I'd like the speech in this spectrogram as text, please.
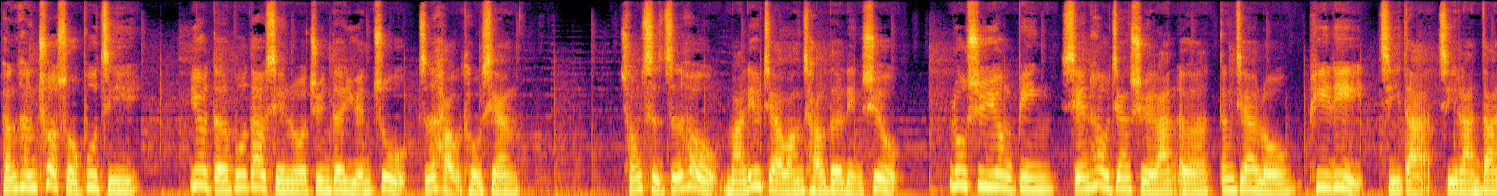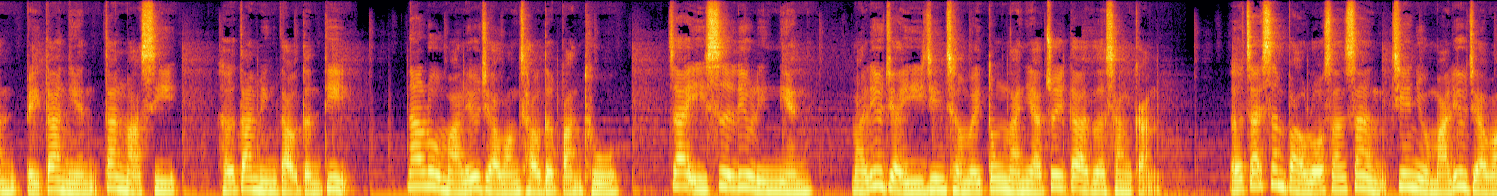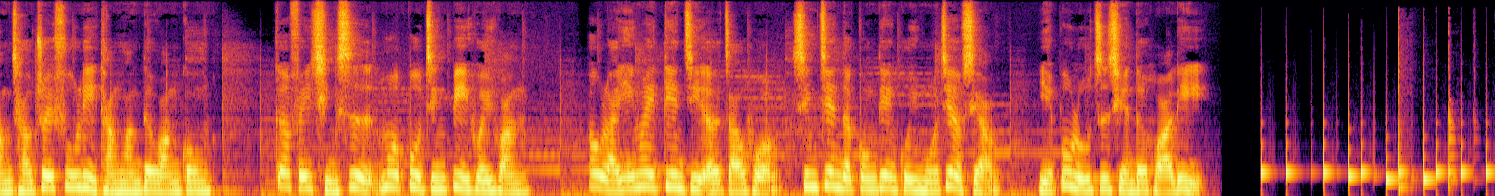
彭亨措手不及，又得不到暹罗军的援助，只好投降。从此之后，马六甲王朝的领袖。陆续用兵，先后将雪兰莪、登嘉楼、霹雳、吉打、吉兰丹、北大年、淡马锡和丹明岛等地纳入马六甲王朝的版图。在一四六零年，马六甲已经成为东南亚最大的商港，而在圣保罗山上建有马六甲王朝最富丽堂皇的王宫，各妃寝室莫不金碧辉煌。后来因为奠基而着火，新建的宫殿规模较小，也不如之前的华丽。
